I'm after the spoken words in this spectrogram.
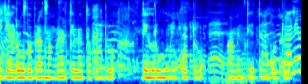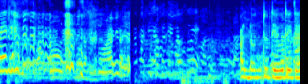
ಈಗ ಎಲ್ಲರೂ ಒಬ್ಬೊಬ್ರಾಗ ಮಂಗಳಾರತಿ ಎಲ್ಲ ತಗೊಂಡ್ರು. ದೇವ್ರ ಹೂವು ಕೊಟ್ಟರು ಆಮೇಲೆ ತೀರ್ಥನೂ ಕೊಟ್ಟರು ಅಲ್ಲೊಂದು ದೇವರಿದೆ ಇದೆ.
